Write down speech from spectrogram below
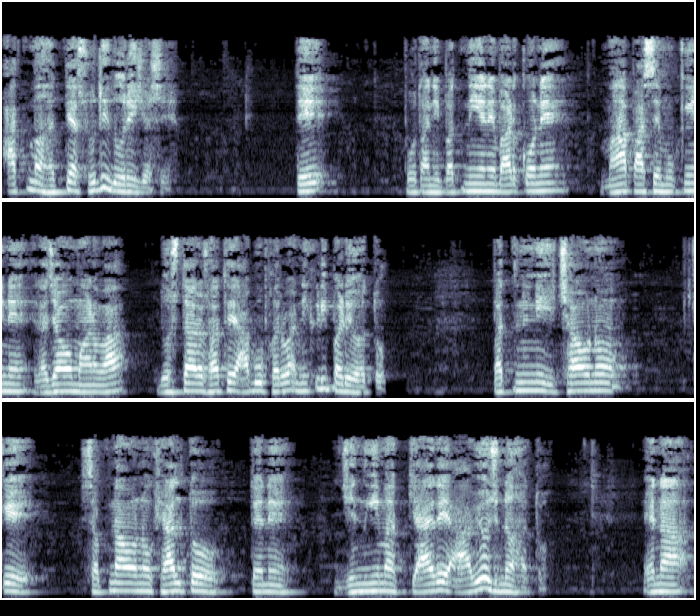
આત્મહત્યા સુધી દોરી જશે. તે પોતાની પત્ની અને બાળકોને મા પાસે મૂકીને રજાઓ માણવા દોસ્તારો સાથે આબુ ફરવા નીકળી પડ્યો હતો. પત્નીની ઈચ્છાઓનો કે સપનાઓનો ખ્યાલ તો તેને જિંદગીમાં ક્યારે આવ્યો જ ન હતો. એના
